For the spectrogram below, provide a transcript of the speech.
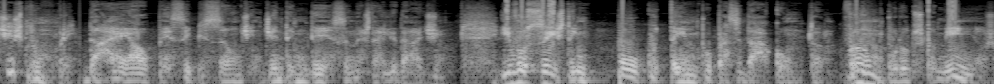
deslumbre da real percepção de, de entender-se nesta realidade. E vocês têm pouco tempo para se dar conta. Vão por outros caminhos.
